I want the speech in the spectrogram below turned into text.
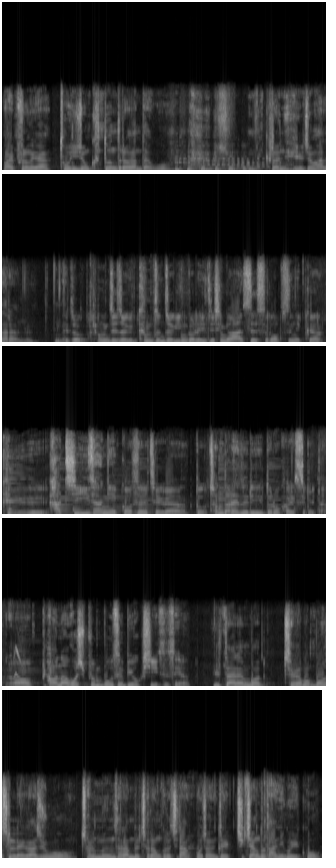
와이프는 그냥 돈이 좀 큰 돈 들어간다고 음, 그런 얘기를 좀 하더라고요. 네. 그죠 경제적인 금전적인 거를 이제 신경 안 쓸 수가 없으니까 그 가치 이상의 것을 제가 또 전달해드리도록 하겠습니다. 어, 변하고 싶은 모습이 혹시 있으세요? 일단은 뭐 제가 뭐 멋을 내 가지고 젊은 사람들처럼 그렇진 않고 저는 이제 직장도 다니고 있고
